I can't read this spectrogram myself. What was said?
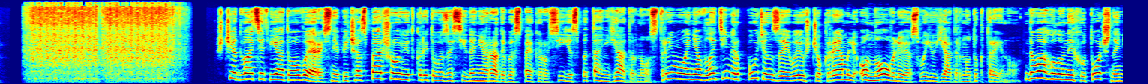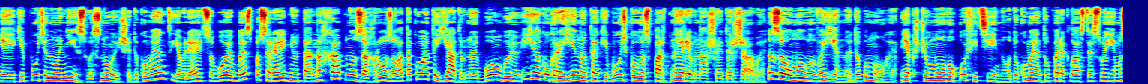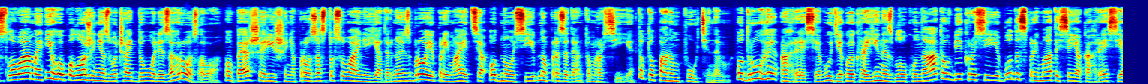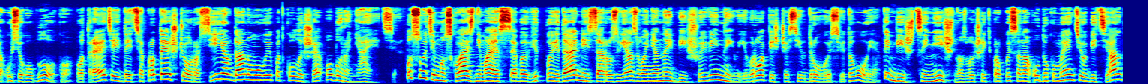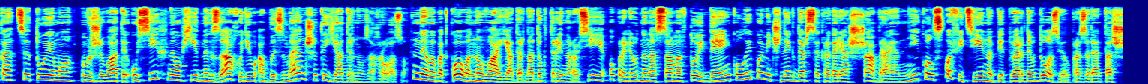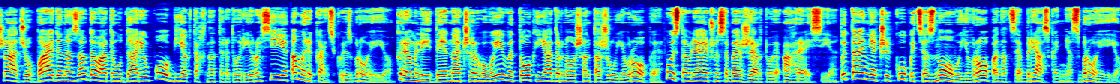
Ще 25 вересня, під час першого відкритого засідання Ради безпеки Росії з питань ядерного стримування, Владімір Путін заявив, що Кремль оновлює свою ядерну доктрину. Два головних уточнення, які Путін вніс в існуючий документ, являють собою безпосередню та нахабну загрозу атакувати ядерною бомбою як Україну, так і будь-кого з партнерів нашої держави за умови воєнної допомоги. Якщо мову офіційного документу перекласти своїми словами, його положення звучать доволі загрозливо. По-перше, рішення про застосування ядерної зброї приймається одноосібно президентом Росії, тобто паном Путіним. По-друге, агресія будь-якої країни з блоку НАТО в бік Росії буде сприйматися як агресія усього блоку. По-третє, йдеться про те, що Росія в даному випадку лише обороняється. По суті, Москва знімає з себе відповідальність за розв'язування найбільшої війни в Європі з часів Другої світової. Тим більш цинічно звучить прописана у документі обіцянка. Цитуємо вживати усіх необхідних заходів, аби зменшити ядерну загрозу. Не випадково нова ядерна доктрина Росії оприлюднена саме в той день, коли помічник держсекретаря США Брайан Ніколс офіційно підтвердив дозвіл президента США Джо Байдена завдавати ударів по об'єктах на території Росії американською зброєю. Кремль йде на черговий виток ядерного шантажу Європи, виставляючи себе жертвою агресії. Питання, чи купиться знову Європа на це брязкання зброєю.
